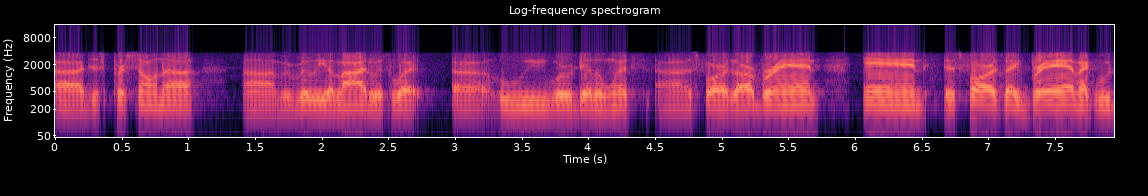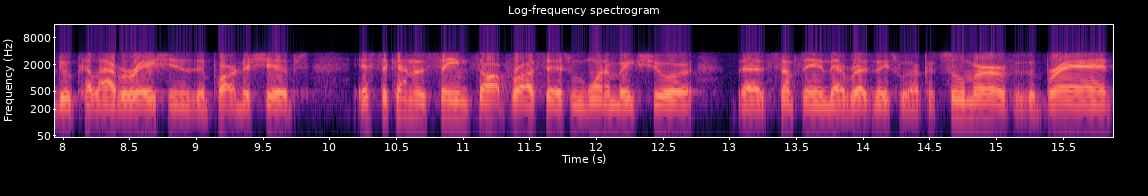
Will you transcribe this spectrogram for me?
uh, just persona. Um, it really aligned with what uh, who we were dealing with uh, as far as our brand, and as far as like brand, like we do collaborations and partnerships. It's the kind of the same thought process. We want to make sure that something that resonates with our consumer. If it's a brand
